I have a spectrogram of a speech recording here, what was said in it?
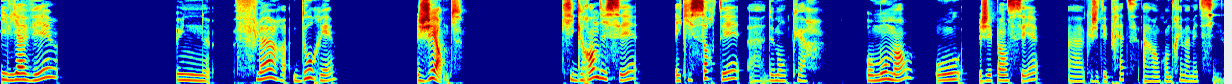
Il y avait une fleur dorée géante qui grandissait et qui sortait euh, de mon cœur au moment où j'ai pensé euh, que j'étais prête à rencontrer ma médecine.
